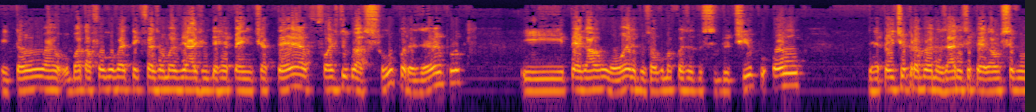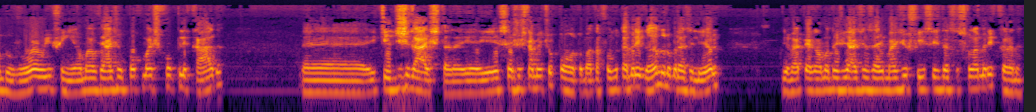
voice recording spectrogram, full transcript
Então a, o Botafogo vai ter que fazer uma viagem de repente até Foz do Iguaçu, por exemplo, e pegar um ônibus, alguma coisa do, do tipo, ou de repente ir para Buenos Aires e pegar um segundo voo, enfim, é uma viagem um pouco mais complicada é, e que desgasta, né? E esse é justamente o ponto. O Botafogo está brigando no brasileiro e vai pegar uma das viagens aí mais difíceis dessa Sul-Americana.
